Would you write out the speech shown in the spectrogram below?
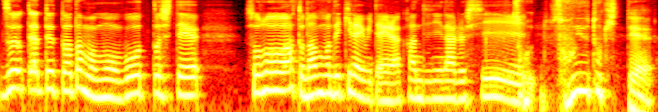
ずっとやってると頭もうぼーっとしてその後何もできないみたいな感じになるし。そそういう時って、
